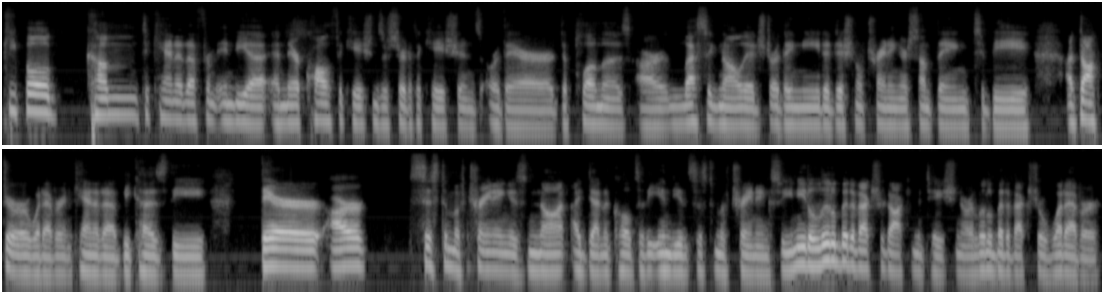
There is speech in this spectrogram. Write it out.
people come to canada from india and their qualifications or certifications or their diplomas are less acknowledged or they need additional training or something to be a doctor or whatever in canada because the there our system of training is not identical to the Indian system of training. So you need a little bit of extra documentation or a little bit of extra whatever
